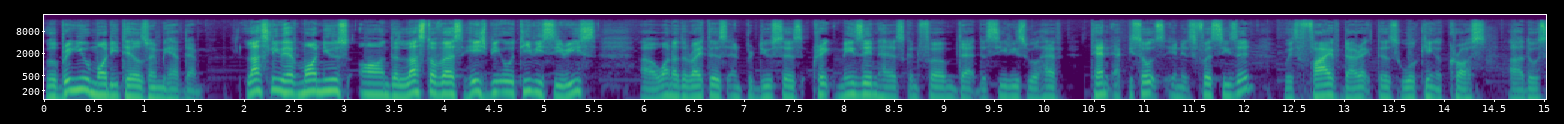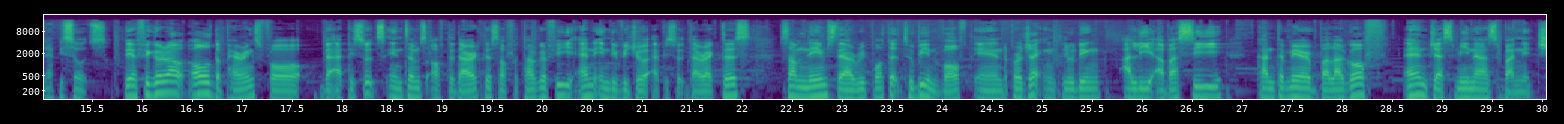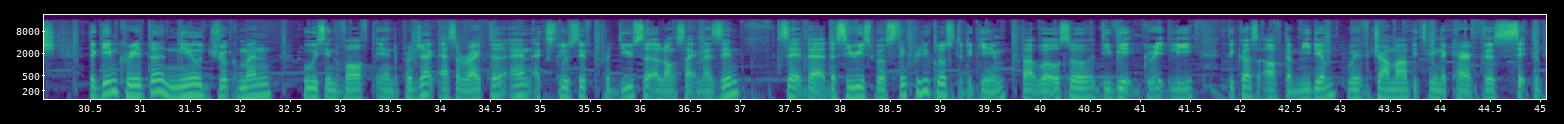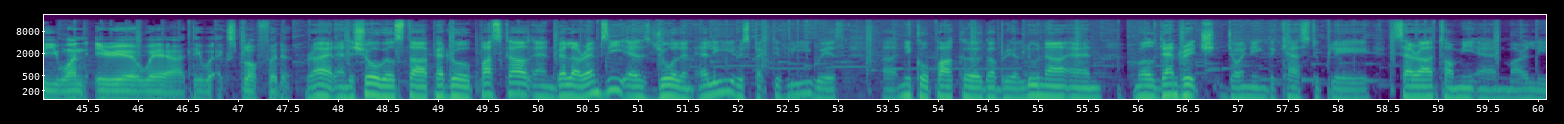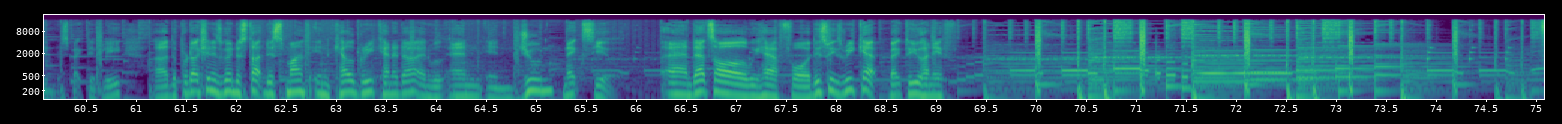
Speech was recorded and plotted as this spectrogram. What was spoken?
We'll bring you more details when we have them. Lastly, we have more news on The Last of Us HBO TV series. Uh, one of the writers and producers, Craig Mazin, has confirmed that the series will have 10 episodes in its first season, with five directors working across uh, those episodes. They have figured out all the pairings for the episodes in terms of the directors of photography and individual episode directors. Some names that are reported to be involved in the project, including Ali Abbasi, Kantemir Balagov, and Jasmina Zbanic. The game creator Neil Druckmann, who is involved in the project as a writer and exclusive producer alongside Mazin, said that the series will stay pretty close to the game, but will also deviate greatly because of the medium, with drama between the characters said to be one area where uh, they will explore further. Right, and the show will star Pedro Pascal and Bella Ramsey as Joel and Ellie, respectively, with uh, Nico Parker, Gabriel Luna, and Merle Dandridge joining the cast to play Sarah, Tommy, and Marlene, respectively. Uh, the production is going to start this month in Calgary, Canada, and will end in June next year. And that's all we have for this week's recap. Back to you, Hanif.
